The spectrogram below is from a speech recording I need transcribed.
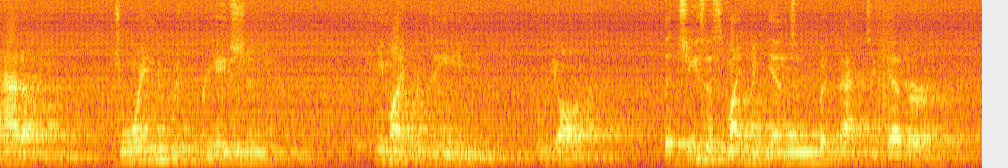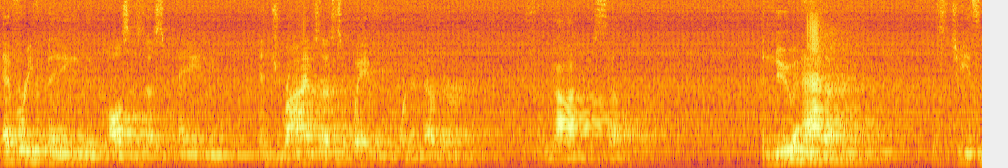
Adam, joined with creation, that he might redeem who we are. That Jesus might begin to put back together everything that causes us pain and drives us away from one another and from God himself. The new Adam is Jesus.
